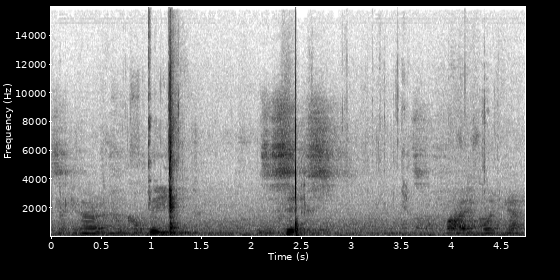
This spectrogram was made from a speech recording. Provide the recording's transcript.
Second arrow Kopiy is a six. It's a five point gap.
